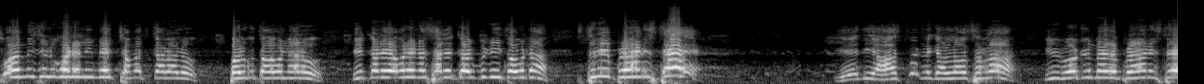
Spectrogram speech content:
స్వామీజీలు కూడా నీ మీద చమత్కారాలు పలుకుతా ఉన్నారు. ఇక్కడ ఎవరైనా సరే గర్భిణీతో ఉన్న స్త్రీ ప్రయాణిస్తే ఏది హాస్పిటల్కి వెళ్ళవసరంలా? ఈ రోడ్ల మీద ప్రయాణిస్తే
